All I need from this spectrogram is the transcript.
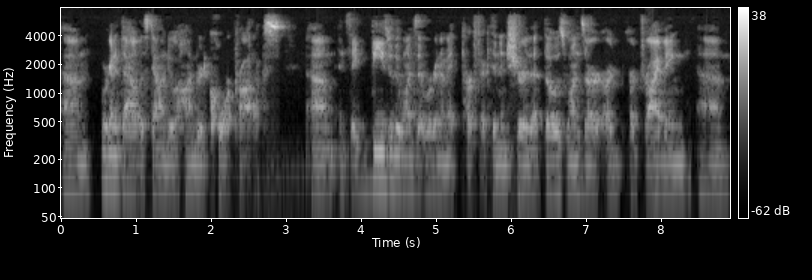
um, we're going to dial this down to 100 core products um, and say, these are the ones that we're going to make perfect and ensure that those ones are, are, are driving um,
